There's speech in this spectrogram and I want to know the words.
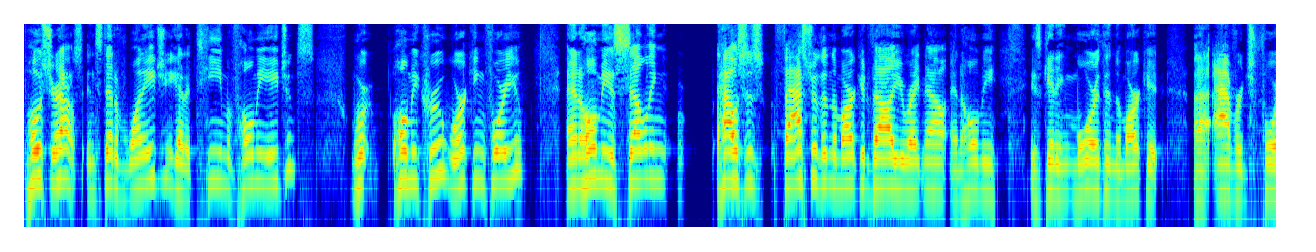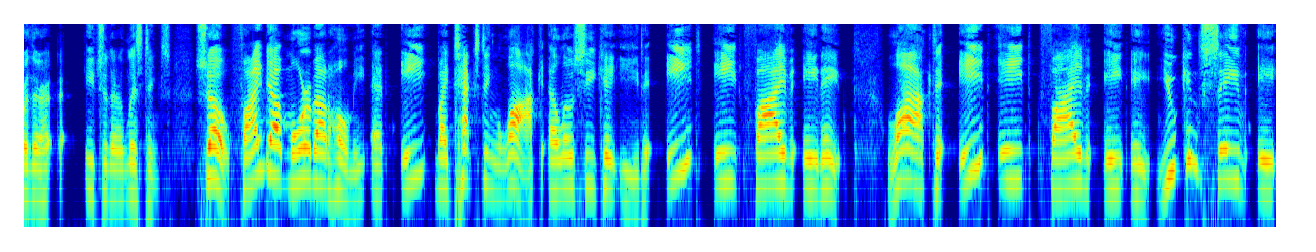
posts your house. Instead of one agent, you got a team of Homie agents, work, Homie crew working for you, and Homie is selling houses faster than the market value right now, and Homie is getting more than the market uh, average for their each of their listings. So find out more about Homie at eight by texting lock L O C K E to eight eight five eight eight. Lock to 88588. You can save a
